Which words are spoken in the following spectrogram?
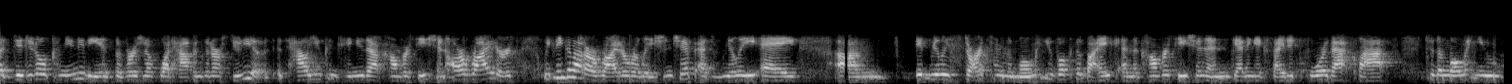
a digital community is the version of what happens in our studios. It's how you continue that conversation. Our riders, we think about our rider relationship as really a um, it really starts from the moment you book the bike and the conversation and getting excited for that class to the moment you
